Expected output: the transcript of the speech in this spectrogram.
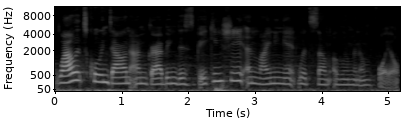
While it's cooling down, I'm grabbing this baking sheet and lining it with some aluminum foil.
